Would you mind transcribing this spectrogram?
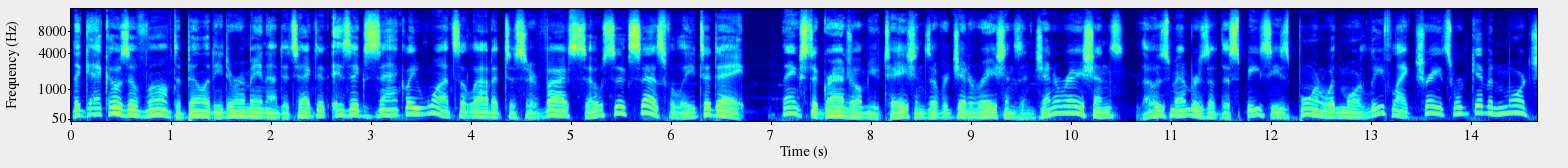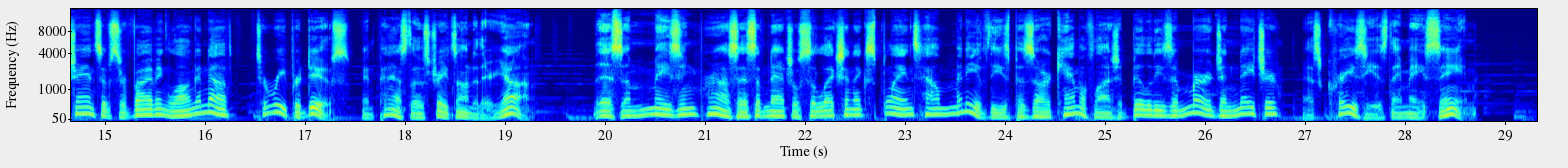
The gecko's evolved ability to remain undetected is exactly what's allowed it to survive so successfully to date. Thanks to gradual mutations over generations and generations, those members of the species born with more leaf like traits were given more chance of surviving long enough to reproduce and pass those traits on to their young. This amazing process of natural selection explains how many of these bizarre camouflage abilities emerge in nature, as crazy as they may seem.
